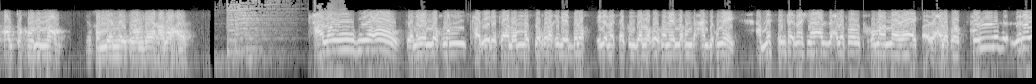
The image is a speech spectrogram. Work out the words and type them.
ክፈልጡ ክኽእሉሎም። የቐንየለይ ተወልደ ሃሎኸ። ሃሎው ቪኦኦ ከመይ ኣለኹም ካብ ኤረትራ ሎሚ መስለኹ ረኺበ የበለኹ ኢለ መጸኩም ዘለኹ ከመይ ኣለኹም ደሓን ዲኹመይ ኣምነስቲ ኢንተርናሽናል ዘሕለፎ ሁማን ራይት ዘሕለፎ ኩሉ ዘረባ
